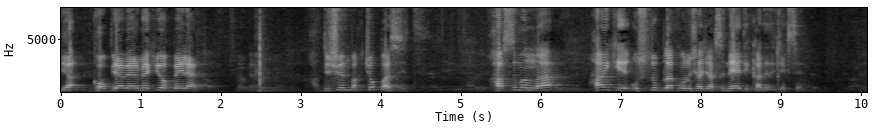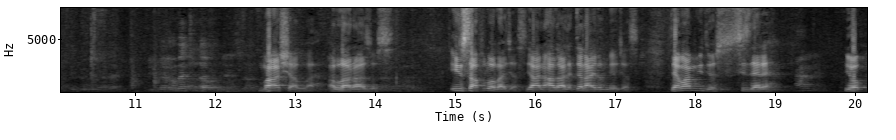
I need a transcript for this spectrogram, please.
Ya kopya vermek yok beyler. Düşün bak çok basit. Hasımınla hangi uslupla konuşacaksın? Neye dikkat edeceksin? Maşallah. Allah razı olsun. İnsaflı olacağız. Yani adaletten ayrılmayacağız. Devam gidiyoruz sizlere. Yok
